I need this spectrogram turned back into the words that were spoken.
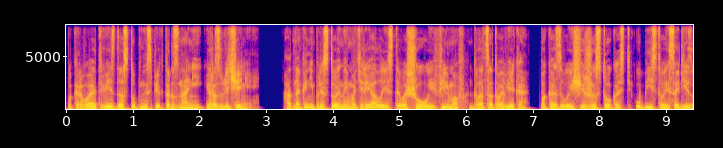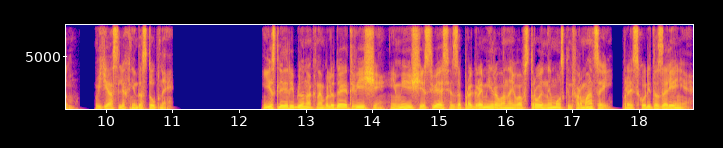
покрывают весь доступный спектр знаний и развлечений. Однако непристойные материалы из ТВ-шоу и фильмов 20 века, показывающие жестокость, убийство и садизм, в яслях недоступны. Если ребенок наблюдает вещи, имеющие связь с запрограммированной во встроенный мозг информацией, происходит озарение.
